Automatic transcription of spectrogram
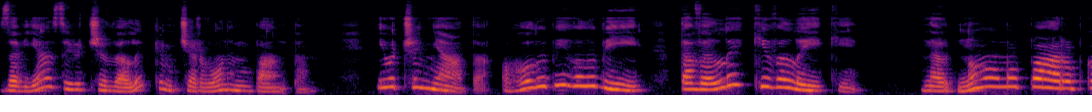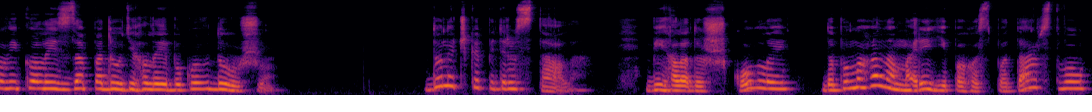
зав'язуючи великим червоним бантом. І оченята голубі-голубі та великі-великі. На одному парубкові колись западуть глибоко в душу. Донечка підростала, бігала до школи, допомагала Марії по господарству,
